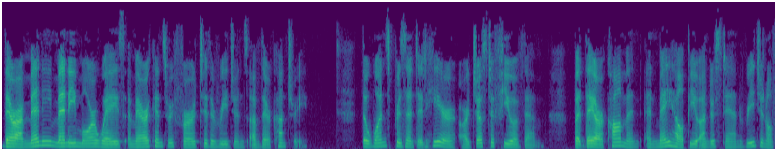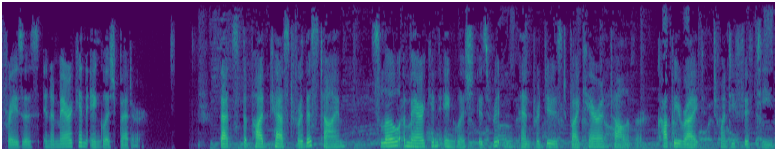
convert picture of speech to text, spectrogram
There are many, many more ways Americans refer to the regions of their country. The ones presented here are just a few of them, but they are common and may help you understand regional phrases in American English better. That's the podcast for this time. Slow American English is written and produced by Karen Tolliver. Copyright 2015.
